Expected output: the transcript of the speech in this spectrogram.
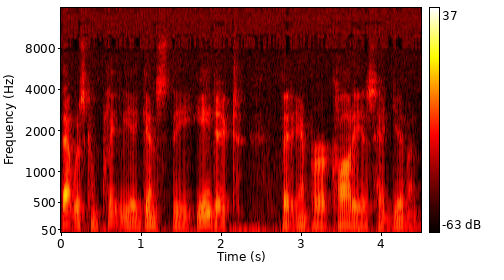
that was completely against the edict that Emperor Claudius had given.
